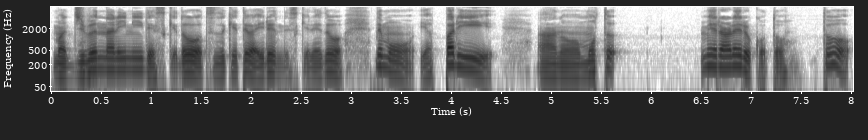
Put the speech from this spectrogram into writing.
まあ自分なりにですけど、続けてはいるんですけれど、でも、やっぱり、あの、求められることと、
